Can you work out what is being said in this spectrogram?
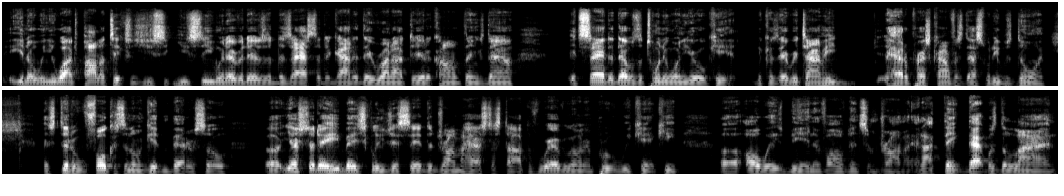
you know when you watch politics, you see you see whenever there's a disaster, the guy that they run out there to calm things down. It's sad that that was a 21 year old kid because every time he had a press conference, that's what he was doing instead of focusing on getting better. So uh, yesterday, he basically just said the drama has to stop. If we're ever going to improve, we can't keep uh, always being involved in some drama. And I think that was the line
